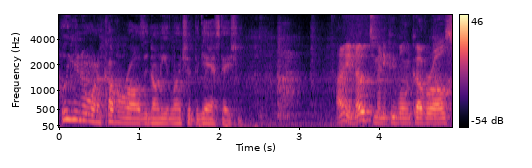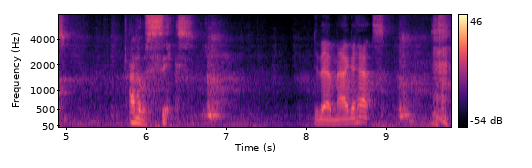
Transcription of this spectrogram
Who you know on a coveralls that don't eat lunch at the gas station? I don't even know too many people in coveralls. I know six. Do they have MAGA hats?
